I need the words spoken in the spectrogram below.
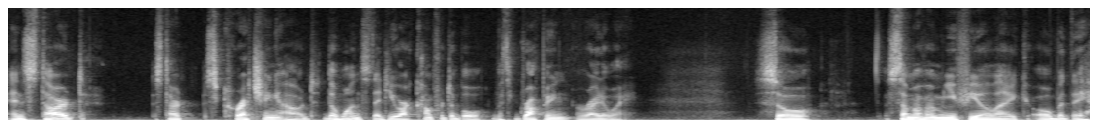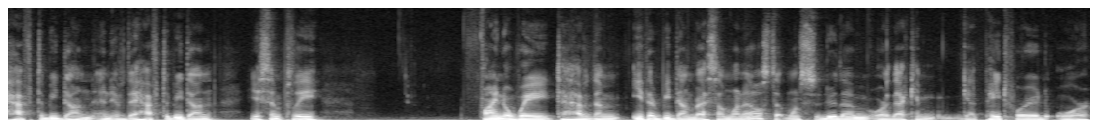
and start start scratching out the ones that you are comfortable with dropping right away. So some of them you feel like, oh, but they have to be done. And if they have to be done, you simply find a way to have them either be done by someone else that wants to do them or that can get paid for it or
